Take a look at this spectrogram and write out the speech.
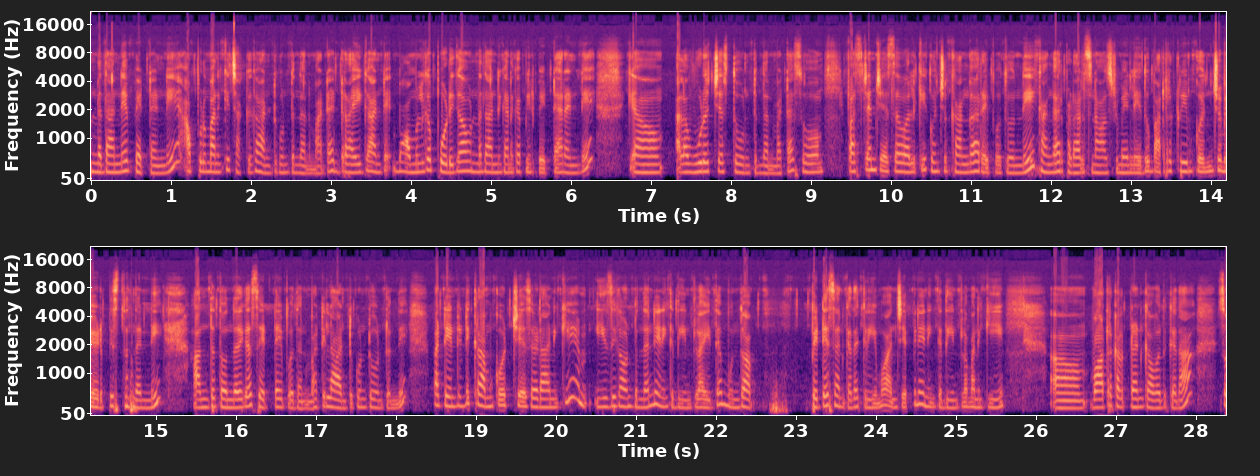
ఉన్నదాన్నే పెట్టండి. అప్పుడు మనకి చక్కగా అంటుకుంటుంది అనమాట డ్రైగా అంటే మామూలుగా పొడిగా ఉన్నదాన్ని కనుక మీరు పెట్టారంటే అలా ఊడొచ్చేస్తూ ఉంటుందన్నమాట. సో ఫస్ట్ టైం చేసే వాళ్ళకి కొంచెం కంగారు అయిపోతుంది. కంగారు పడాల్సిన అవసరమే లేదు. బటర్ క్రీమ్ కొంచెం ఏడిపిస్తుందండి. అంత తొందరగా సెట్ అయిపోతుంది అనమాట ఇలా అంటుకుంటూ ఉంటుంది. బట్ ఏంటంటే క్రమ్ కోట్ చేసడానికి ఈజీగా ఉంటుందని నేను ఇంక దీంట్లో అయితే ముందు పెట్టేశాను కదా క్రీము అని చెప్పి నేను ఇంకా దీంట్లో మనకి వాటర్ కలపడానికి అవ్వదు కదా. సో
